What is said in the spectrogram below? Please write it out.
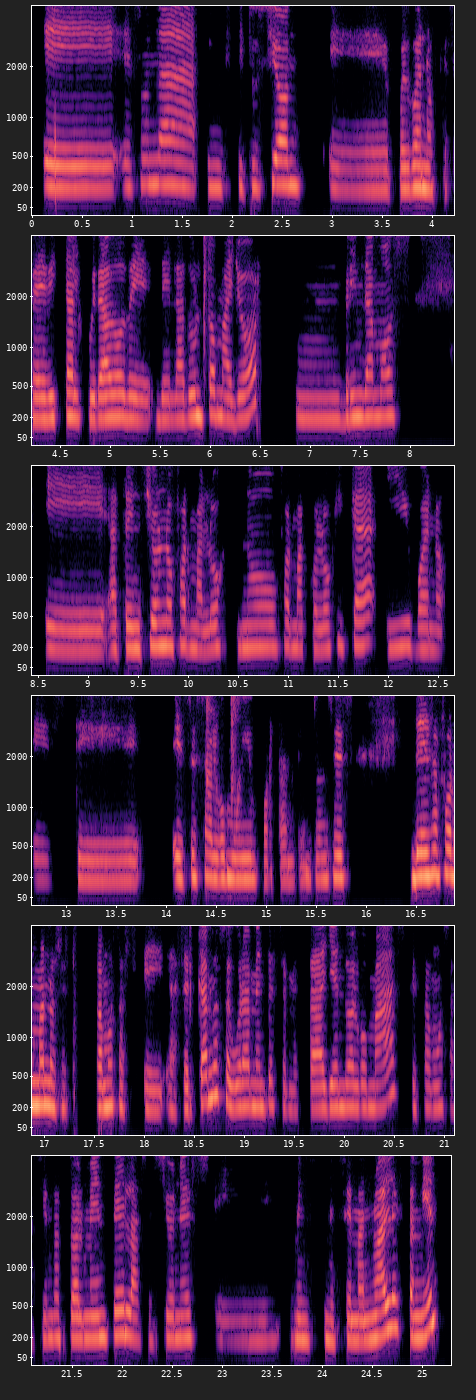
eh, es una institución, pues bueno, que se dedica al cuidado de, del adulto mayor. Mm, brindamos atención no, no farmacológica y bueno, este, eso es algo muy importante. Entonces, de esa forma nos estamos eh, acercando. Seguramente se me está yendo algo más que estamos haciendo actualmente, las sesiones eh, también.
